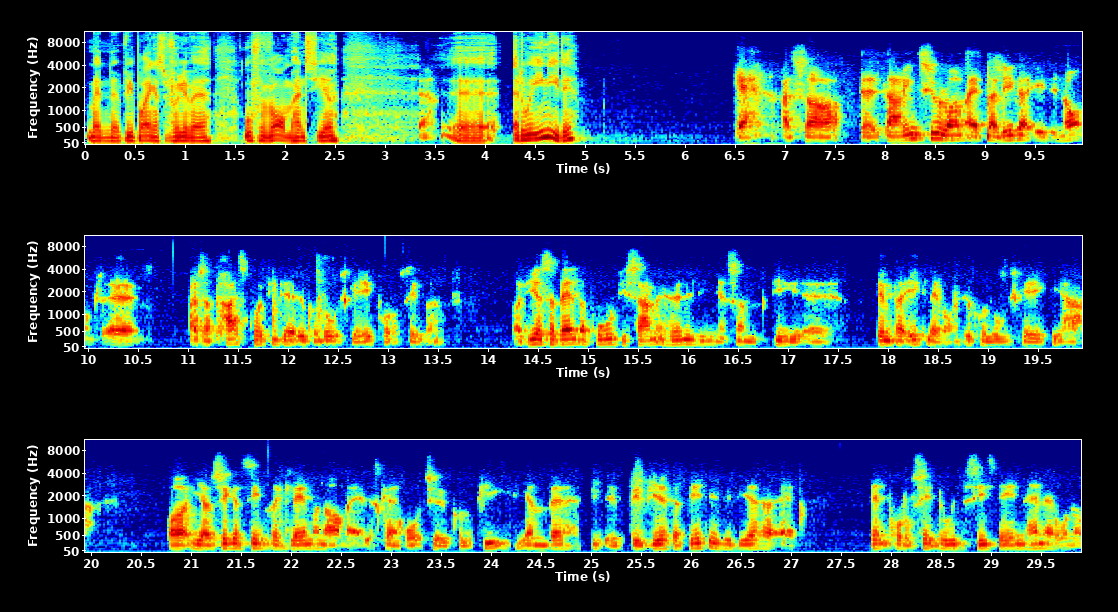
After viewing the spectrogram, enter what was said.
men øh, vi bringer selvfølgelig, hvad Uffe Worm han siger. Ja. Øh, er du enig i det? Ja, altså øh, der er ingen tvivl om, at der ligger et enormt øh, altså pres på de der økologiske ægproducenter. Og de har så valgt at bruge de samme hønelinjer, som de, øh, dem, der ikke laver økologiske æg, de har. Og I har jo sikkert set reklamerne om, at alle skal have råd til økologi. Jamen, hvad bevirker det? Det bevirker, at den producent ude i det sidste ende, han er under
